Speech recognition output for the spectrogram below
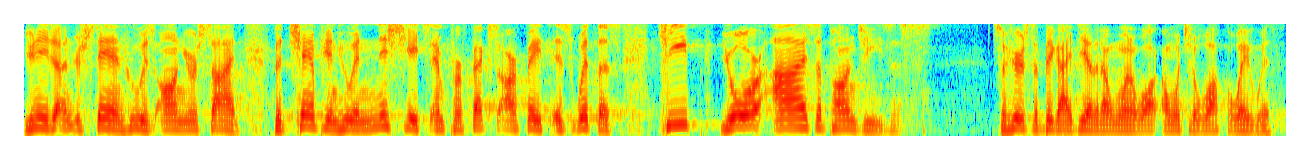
You need to understand who is on your side. The champion who initiates and perfects our faith is with us. Keep your eyes upon Jesus. So here's the big idea that I want, to walk, I want you to walk away with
